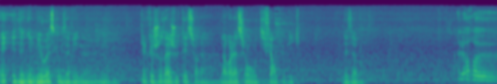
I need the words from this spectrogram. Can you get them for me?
Et, et Daniel Méo, est-ce que vous avez une- une- quelque chose à ajouter sur la, la relation aux différents publics des œuvres? Alors, euh,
